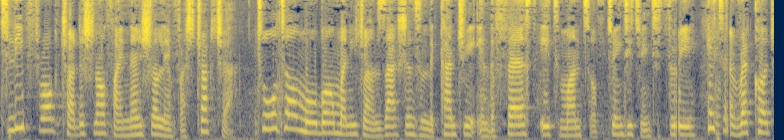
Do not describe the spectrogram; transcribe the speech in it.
to leapfrog traditional financial infrastructure. Total mobile money transactions in the country in the first eight months of 2023 hit a record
